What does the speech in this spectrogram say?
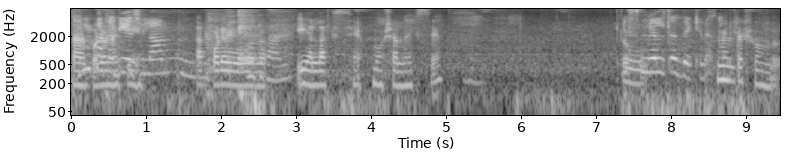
তারপরে নাকি- তারপরে ওর ইয়া লাগছে মশা লাগছে। তো স্মেলটা সুন্দর।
